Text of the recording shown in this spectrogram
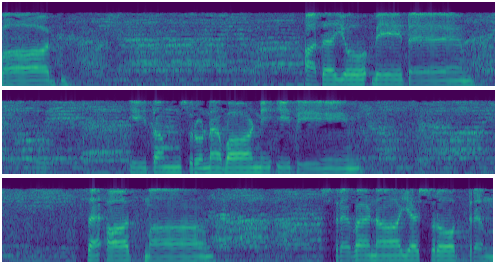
वाग् अतयो वेत इतं शृणवाणि इति स आत्मा श्रवणाय श्रोत्रम्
